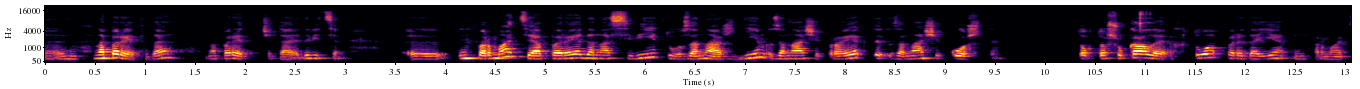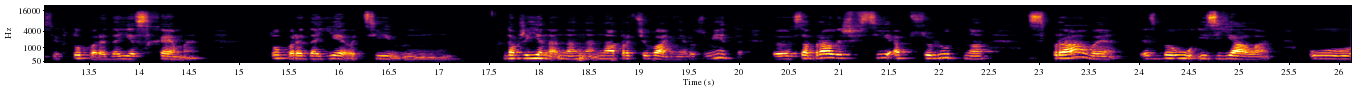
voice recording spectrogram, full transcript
е, наперед, да? наперед читає. Дивіться, е, інформація передана світу за наш дім, за наші проекти, за наші кошти. Тобто шукали, хто передає інформацію, хто передає схеми, хто передає оці. Там вже є на, на, на, напрацювання, розумієте? Е, Забрали ж всі абсолютно справи СБУ із'яла у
